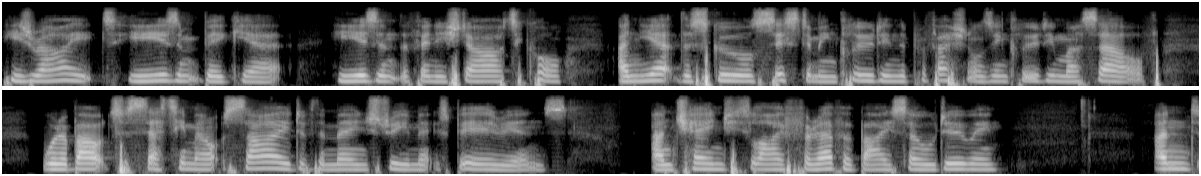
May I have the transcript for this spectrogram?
he's right, he isn't big yet, he isn't the finished article. And yet, the school system, including the professionals, including myself, were about to set him outside of the mainstream experience and change his life forever by so doing. And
